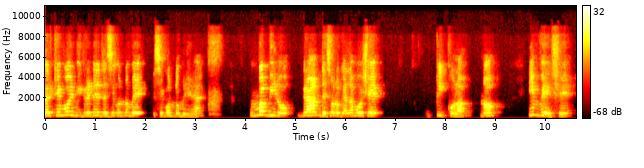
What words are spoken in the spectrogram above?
perché voi mi credete, secondo me, secondo me, eh, un bambino grande solo che ha la voce piccola, no? Invece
